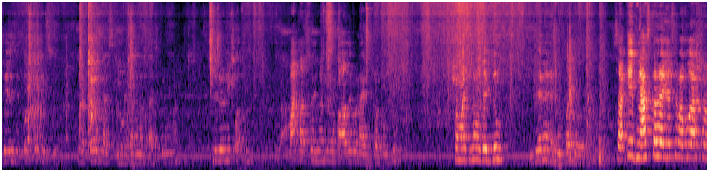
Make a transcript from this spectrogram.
চেয়েছে কত কিছু এটা পরে সাইজ করব এটা সাইজ করব না সেজন্য প্রথম মাথা সৈন্য জন্য পাওয়া যাবে না একটা কিন্তু সময় সময় একদম জেনে নেব পাঠিয়ে সাকিব নাস্তা হয়ে গেছে বাবু আসো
